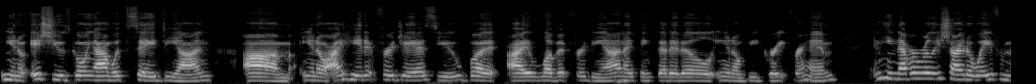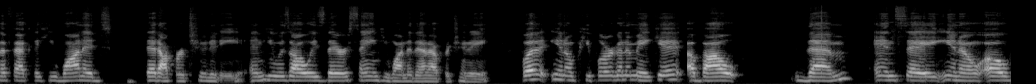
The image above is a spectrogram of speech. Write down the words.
you know issues going on with say Deion um you know I hate it for JSU but I love it for Deion. I think that it'll you know be great for him and he never really shied away from the fact that he wanted that opportunity and he was always there saying he wanted that opportunity but you know people are going to make it about them and say, you know, oh,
